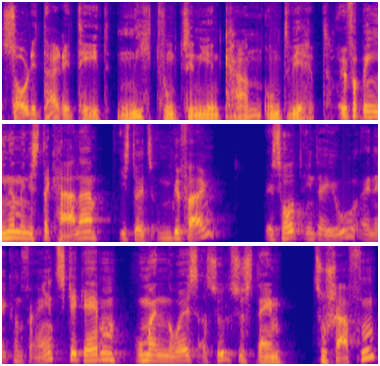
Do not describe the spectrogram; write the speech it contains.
Solidarität nicht funktionieren kann und wird. ÖVP-Innenminister Kahner ist da jetzt umgefallen. Es hat in der EU eine Konferenz gegeben, um ein neues Asylsystem zu schaffen.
